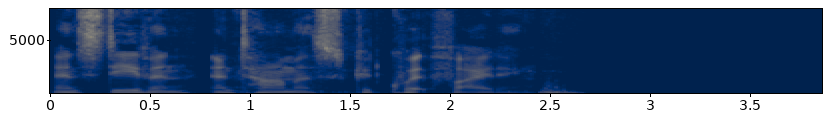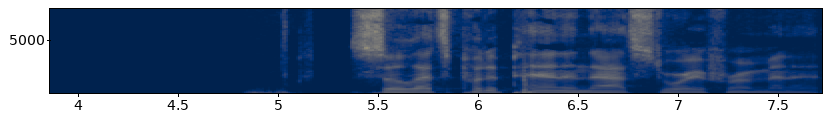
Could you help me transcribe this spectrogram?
and Stephen and Thomas could quit fighting. So let's put a pin in that story for a minute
